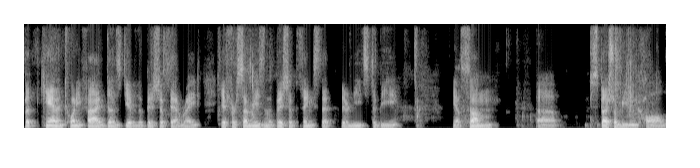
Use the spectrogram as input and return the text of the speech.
but Canon 25 does give the bishop that right. If for some reason the bishop thinks that there needs to be, you know, some uh, special meeting called.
